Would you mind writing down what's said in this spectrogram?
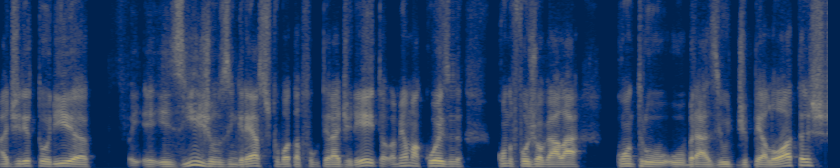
a diretoria exige os ingressos que o Botafogo terá direito. A mesma coisa quando for jogar lá contra o Brasil de Pelotas,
